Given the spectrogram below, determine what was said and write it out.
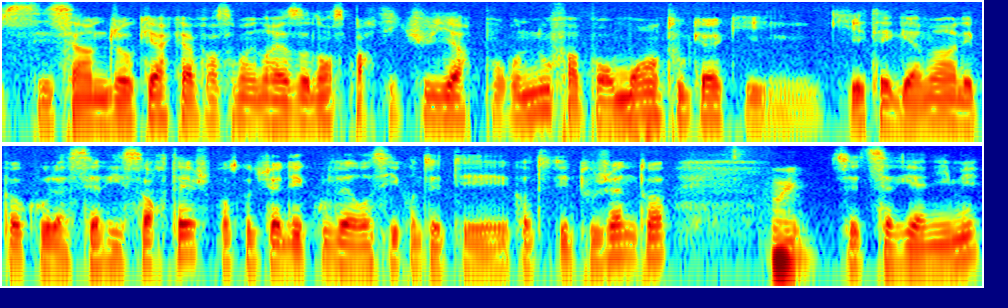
c'est un Joker qui a forcément une résonance particulière pour nous, enfin pour moi en tout cas qui, qui était gamin à l'époque où la série sortait. Je pense que tu as découvert aussi quand tu étais quand tu étais tout jeune toi. Oui. Cette série animée.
